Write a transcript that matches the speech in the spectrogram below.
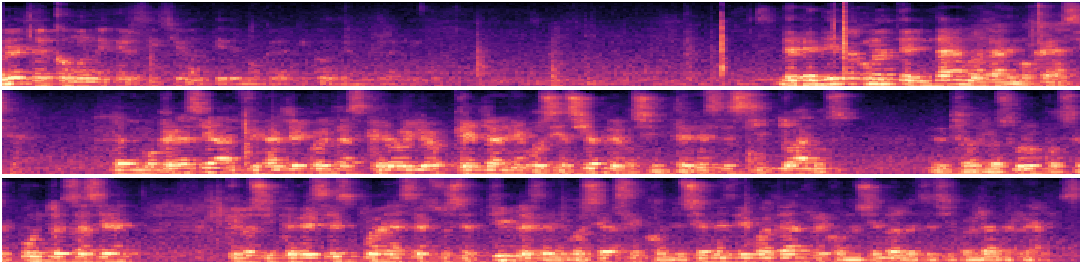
Puede ser como un ejercicio antidemocrático democrático. Dependiendo de cómo entendamos la democracia. La democracia, al final de cuentas, creo yo, que es la negociación de los intereses situados dentro de los grupos. El punto es hacer que los intereses puedan ser susceptibles de negociarse en condiciones de igualdad, reconociendo las desigualdades reales.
